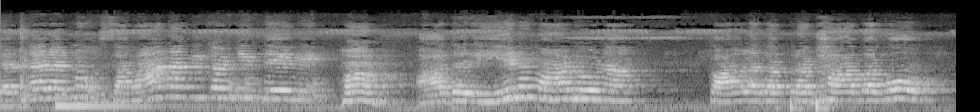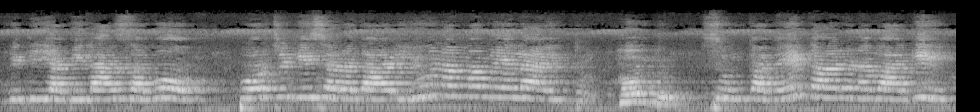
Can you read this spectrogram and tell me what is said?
ಎಲ್ಲರನ್ನು ಸಮಾನಾಗಿ ಕಂಡಿದ್ದೇನೆ. ಹಾ. ಆದರೆ ಏನು ಮಾಡೋಣ? ಕಾಲದ ಪ್ರಭಾವವೋ ವಿಧಿಯ ವಿಲಾಸವು ಪೋರ್ಚುಗೀಸರ ದಾಳಿಯೂ ನಮ್ಮ ಮೇಲಾಯಿತು. ಹೌದು. ಸುಂಕವೇ ಕಾರಣವಾಗಿ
